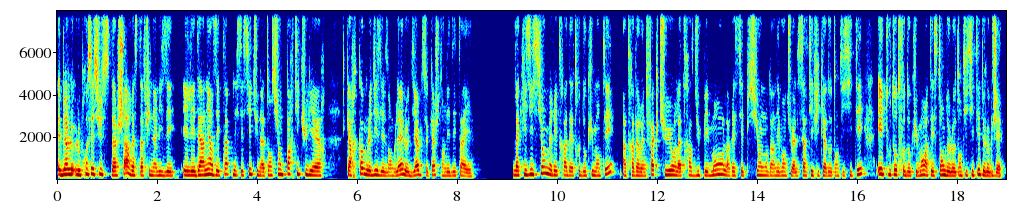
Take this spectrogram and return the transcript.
Eh bien, le, processus d'achat reste à finaliser et les dernières étapes nécessitent une attention particulière, car comme le disent les Anglais, le diable se cache dans les détails. L'acquisition méritera d'être documentée à travers une facture, la trace du paiement, la réception d'un éventuel certificat d'authenticité et tout autre document attestant de l'authenticité de l'objet.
